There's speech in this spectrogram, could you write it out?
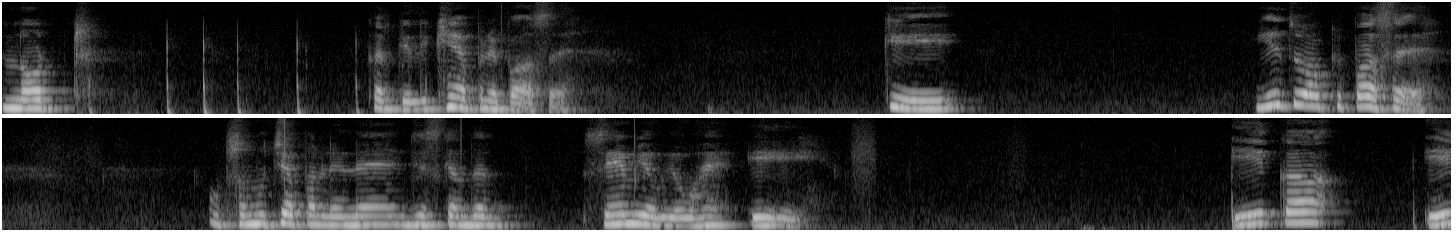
नोट करके लिखें अपने पास है कि ये जो आपके पास है उपसमुच्चय अपन ले लें, जिसके अंदर सेम अवयव हैं ए ए का ए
